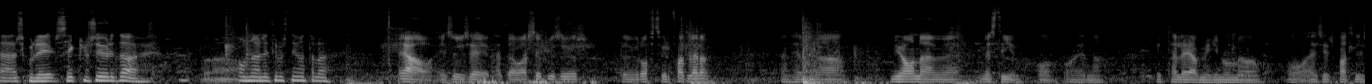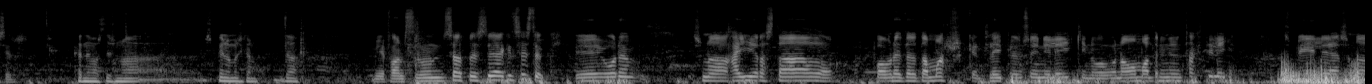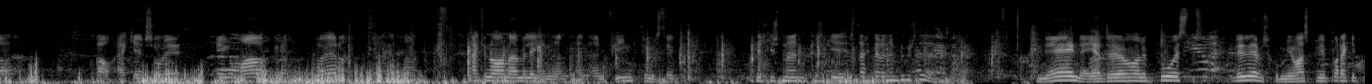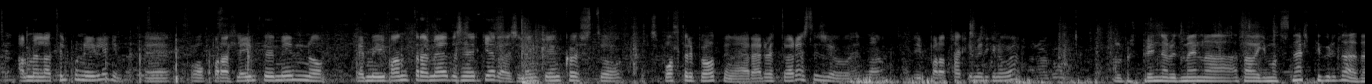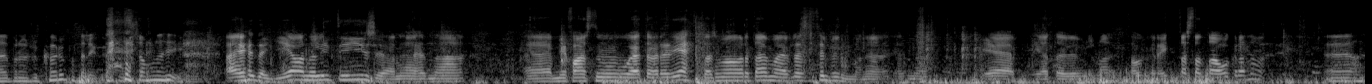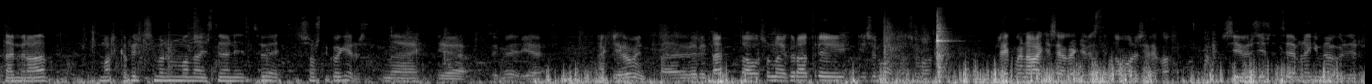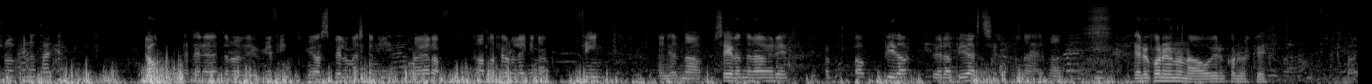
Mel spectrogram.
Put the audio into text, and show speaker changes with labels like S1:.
S1: Uh, skuli seglu sigur í dag, bara ánægileg þrjústíð vantalega.
S2: Já, eins og ég segir, þetta var siglusigur, þetta hefur oft verið falleira en hérna mjög ánægði með, með stíðum og, og hérna við tala ég af mikið núna og, og þessir fallið sér.
S1: Hvernig varst þið svona spilamennskan í dag?
S2: Mér fannst hún satt bestið ekkert sérstök. Við vorum svona hægir að stað og fáum reyndar þetta mark en hleypum svo inn í leikin og, og náum aldrei inn í takt í leikin. Spilið er svona, já, ekki eins og við eigum að okkur að vera. Hérna, ekki ná ánægði með leikin en, en, en fín þrjú stygg.
S1: Fylgismenn kannski sterkar enn byggust þið það?
S2: Nei, nei, ég held að við hefum alveg búist við þeim sko. Mér fannst við bara ekkert almennilega tilbúinir í leikin eh, og bara hleypum inn og erum í vandræði með þetta sem þeir gera, þessi lengi innköst og þessi boltar upp í hotnina. Það er erfitt að vera rest þessu og hérna, við bara taklum þetta ekki nú vel.
S1: Albert Brynjar vil meina að það hafi ekki mátt snert ykkur í dag, það er bara eins og körubáttaleikur, samlega því.
S2: Æ, ég veit ekki, ég var nú lítið í þessu, þannig að hérna, eh, mér fannst nú þetta að vera rétt það sem að vera að dæma í flestu tilfellum, þannig að hérna, ég, ég held að við höfum svona þá reynt að standa á okkur allavega.
S1: Uh, hann dæmir að marka fylgismennum hann í stöðinni 2-1, sástu hvað gerist?
S2: Nei, ég, því miður, ég, ekki hugmynd. Það hefur verið dæmt á svona einhver aðri í þessum vagn, þar sem að leikmenn hafa ekki segjað hvað gerist, því dómarinn sér eitthvað.
S1: Sigur í síðustu tveim leikjum hjá okkur, þið eru svona að finna taktin?
S2: Já, þetta er, þetta er mjög fínt. Mjög að spilumesskan í búin að vera alla fjóra leikina fín, en hérna, sigrarnir hafa verið að bíða, verið að bíða eftir sér. Þannig að hérna, þeir eru konið núna og við erum konið á skrið.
